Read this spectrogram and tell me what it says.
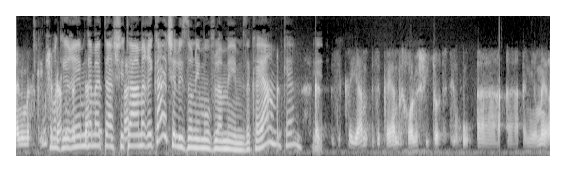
אני מסכים שגם... מכירים גם את השיטה האמריקאית של איזונים מובלמים, זה קיים, כן. זה קיים, זה קיים בכל השיטות. תראו, אני אומר,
